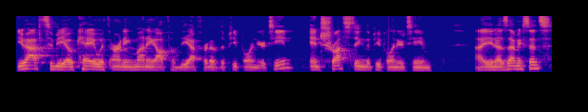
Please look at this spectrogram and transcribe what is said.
you have to be okay with earning money off of the effort of the people in your team and trusting the people in your team. Uh, you know, does that make sense?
